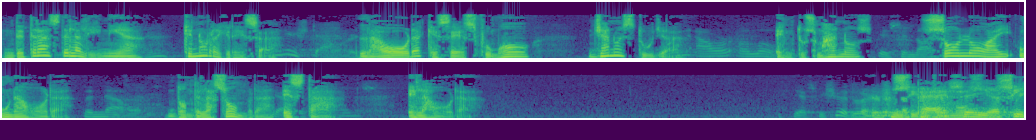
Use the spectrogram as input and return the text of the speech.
Detrás de la línea que no regresa, la hora que se esfumó ya no es tuya. En tus manos solo hay una hora donde la sombra está el ahora. Sí debemos, sí,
